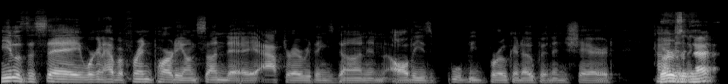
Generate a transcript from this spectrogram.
needless to say, we're gonna have a friend party on Sunday after everything's done, and all these will be broken open and shared. Where's it at,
